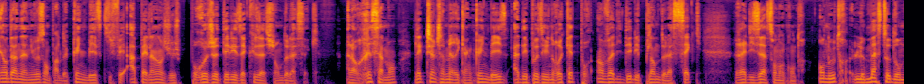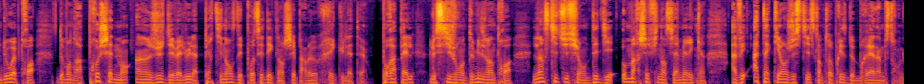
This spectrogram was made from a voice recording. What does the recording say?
Et en dernière news, on parle de Coinbase qui fait appel à un juge pour rejeter les accusations de la SEC. Alors récemment, l'exchange américain Coinbase a déposé une requête pour invalider les plaintes de la SEC réalisées à son encontre. En outre, le mastodonte du Web3 demandera prochainement à un juge d'évaluer la pertinence des procès déclenchés par le régulateur. Pour rappel, le 6 juin 2023, l'institution dédiée au marché financier américain avait attaqué en justice l'entreprise de Brian Armstrong.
